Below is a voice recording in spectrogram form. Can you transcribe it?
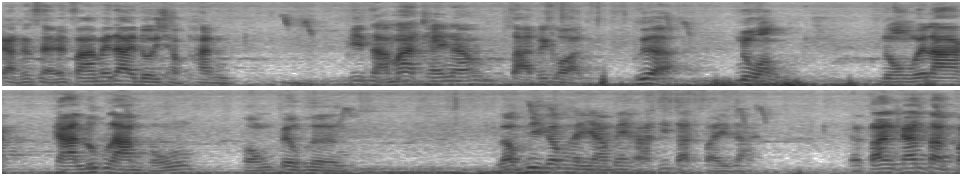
ตัดกระแสไฟฟ้าไม่ได้โดยฉับพลัน พี่สามารถใช้น้ำสาดไปก่อน เพื่อหน่วงหน่วงเวลาการลุกลามของของเปลวเพลิง แล้วพี่ก็พยายามไปหาที่ตัดไฟซะแต่ตอนการตัดไฟ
